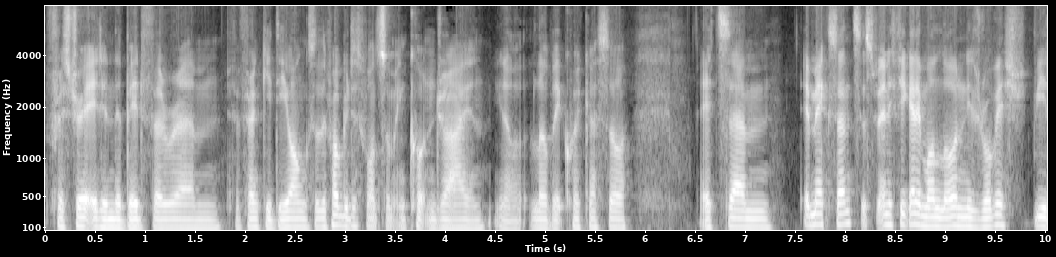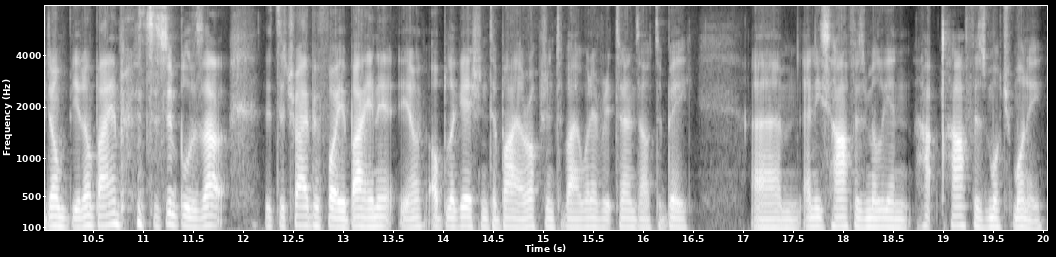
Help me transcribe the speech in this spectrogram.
frustrated in the bid for um, for Frenkie De Jong. So they probably just want something cut and dry and you know a little bit quicker. So it's um it makes sense. And if you get him on loan and he's rubbish, you don't you don't buy him. it's as simple as that. It's to try before you're buying it. You know, obligation to buy or option to buy, whatever it turns out to be. Um, and he's half as million, half as much money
